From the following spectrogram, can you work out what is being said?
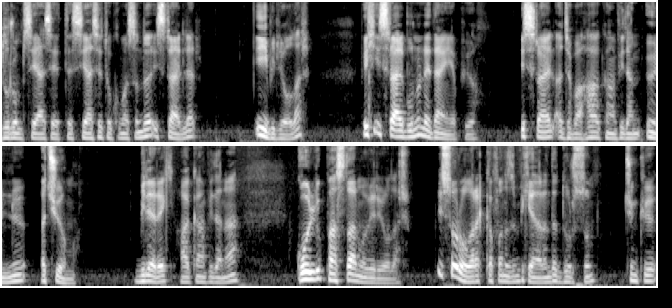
durum siyasette. Siyaset okumasında İsrailler iyi biliyorlar. Peki İsrail bunu neden yapıyor? İsrail acaba Hakan Fidan'ın önünü açıyor mu? Bilerek Hakan Fidan'a gollük paslar mı veriyorlar? Bir soru olarak kafanızın bir kenarında dursun. Çünkü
